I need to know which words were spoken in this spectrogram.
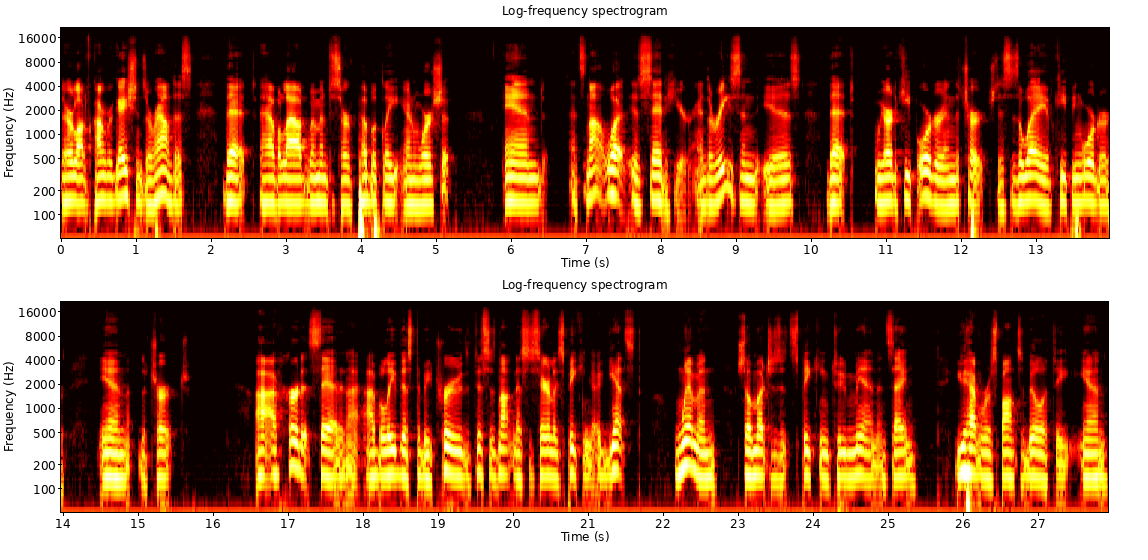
There are a lot of congregations around us that have allowed women to serve publicly in worship, and that's not what is said here. And the reason is that we are to keep order in the church. This is a way of keeping order in the church. I've heard it said, and I, I believe this to be true, that this is not necessarily speaking against women so much as it's speaking to men and saying, you have a responsibility in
